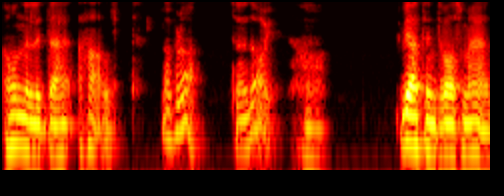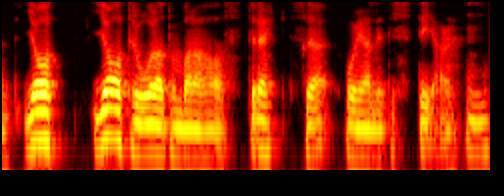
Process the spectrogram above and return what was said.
Hon är lite halt. Varför då? Sen idag? Vet inte vad som har hänt. Jag, jag tror att hon bara har sträckt sig och är lite stel. Mm.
